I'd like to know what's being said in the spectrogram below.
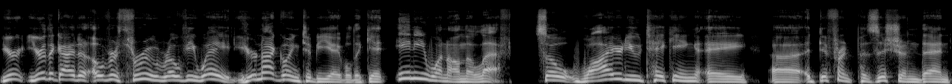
You're you're the guy that overthrew Roe v. Wade. You're not going to be able to get anyone on the left. So why are you taking a uh, a different position than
